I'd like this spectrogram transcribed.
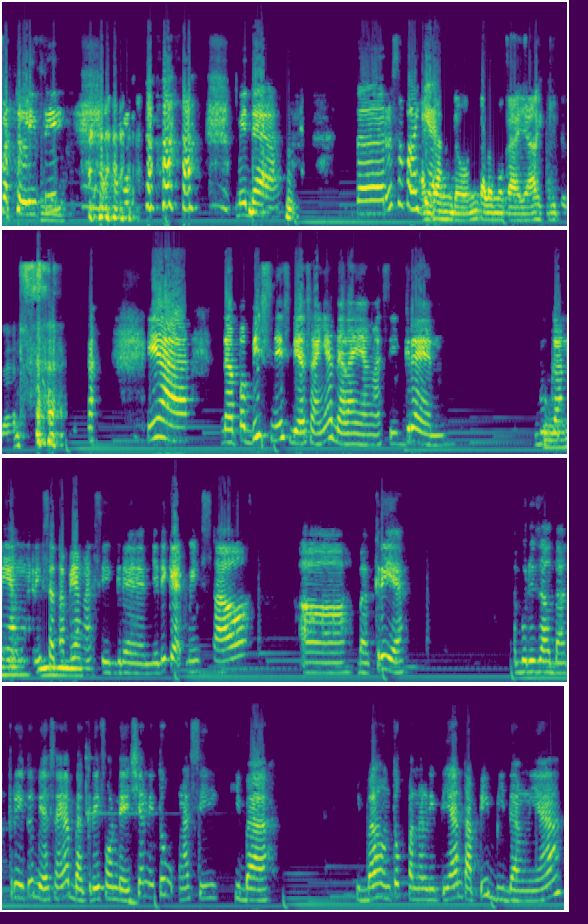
peneliti beda. Terus apa lagi ya? Agang dong kalau mau kaya gitu kan. Iya. Nah, pebisnis biasanya adalah yang ngasih grant. Bukan Oh. yang riset tapi yang ngasih grant. Jadi kayak misal eh Bakri ya. Abu Rizal Bakri itu biasanya Bakri Foundation itu ngasih hibah. Hibah untuk penelitian tapi bidangnya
